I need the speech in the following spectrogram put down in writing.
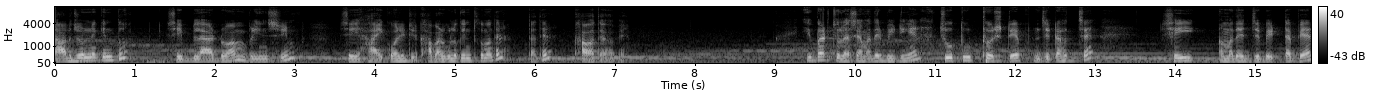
তার জন্যে কিন্তু সেই ব্লাড ওয়াম ব্রিন শ্রিম্প সেই হাই কোয়ালিটির খাবারগুলো কিন্তু তোমাদের তাদের খাওয়াতে হবে। এবার চলে আসে আমাদের ব্রিডিংয়ের চতুর্থ স্টেপ যেটা হচ্ছে সেই আমাদের যে বেডটা পেয়ার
